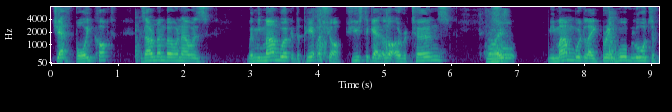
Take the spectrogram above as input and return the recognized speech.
Geoff Boycott, because I remember when I was when my mum worked at the paper shop, she used to get a lot of returns. Right. So my mum would like bring home loads of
